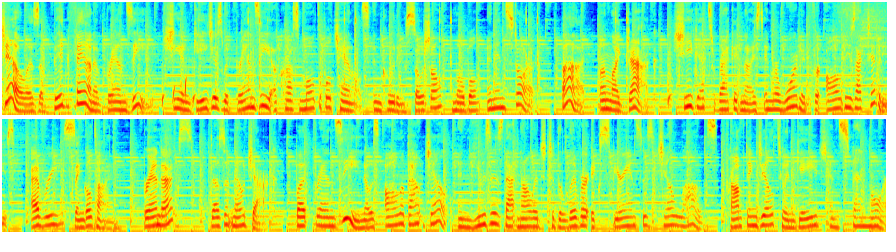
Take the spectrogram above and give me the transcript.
Jill is a big fan of Brand Z. She engages with Brand Z across multiple channels, including social, mobile, and in store. But, unlike Jack, she gets recognized and rewarded for all these activities every single time. Brand X doesn't know Jack, but Brand Z knows all about Jill and uses that knowledge to deliver experiences Jill loves, prompting Jill to engage and spend more.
